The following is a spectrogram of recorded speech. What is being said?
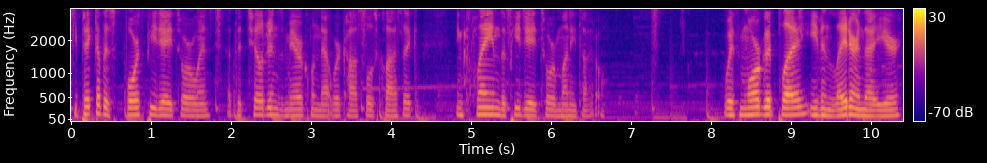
He picked up his fourth PGA Tour win at the Children's Miracle Network Hospitals Classic and claimed the PGA Tour money title. With more good play, even later in that year,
